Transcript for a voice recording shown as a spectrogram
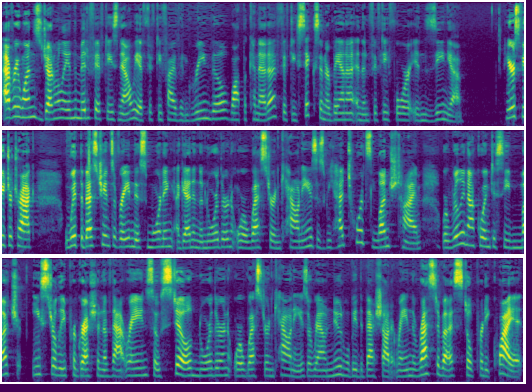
Everyone's generally in the mid 50s now. We have 55 in Greenville, Wapakoneta, 56 in Urbana, and then 54 in Xenia. Here's Future Track with the best chance of rain this morning, again in the northern or western counties. As we head towards lunchtime, we're really not going to see much easterly progression of that rain, so still northern or western counties around noon will be the best shot at rain. The rest of us still pretty quiet.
